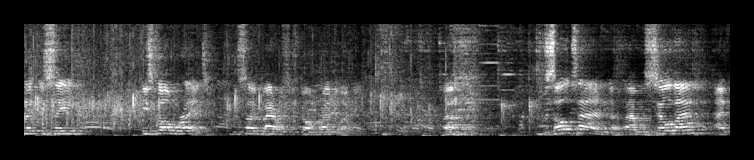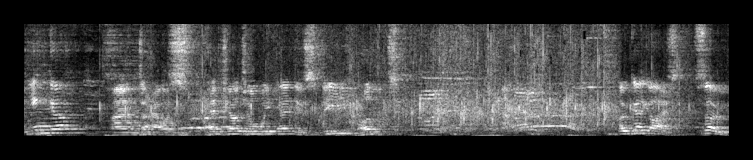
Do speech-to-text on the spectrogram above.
Let me see. He's gone red. He's so embarrassed he's gone red, look. Uh, Zoltan, and Silvan, and Inga, and our head judge all weekend is Steve Hunt. Okay guys, so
